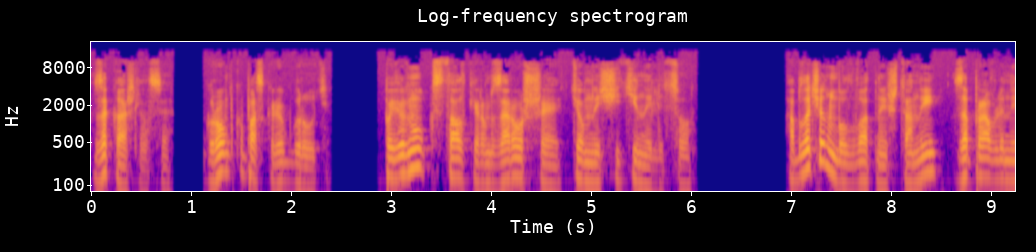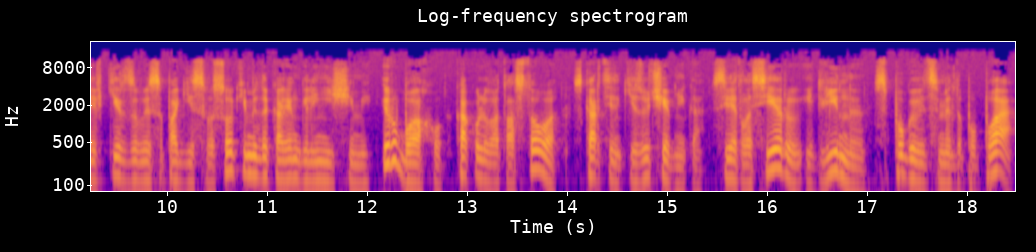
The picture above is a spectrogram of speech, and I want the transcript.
Закашлялся. Громко поскреб грудь. Повернул к сталкерам заросшее темной щетиной лицо. Облачен был в ватные штаны, заправленные в кирзовые сапоги с высокими до колен голенищами, и рубаху, как у Льва Толстого, с картинки из учебника, светло-серую и длинную, с пуговицами до пупа,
